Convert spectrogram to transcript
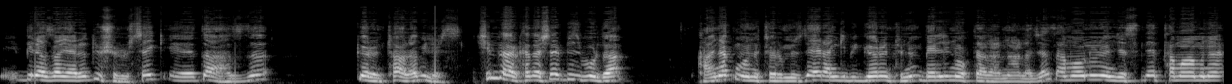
e, biraz ayarı düşürürsek e, daha hızlı görüntü alabiliriz. Şimdi arkadaşlar biz burada kaynak monitörümüzde herhangi bir görüntünün belli noktalarını alacağız. Ama onun öncesinde tamamını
